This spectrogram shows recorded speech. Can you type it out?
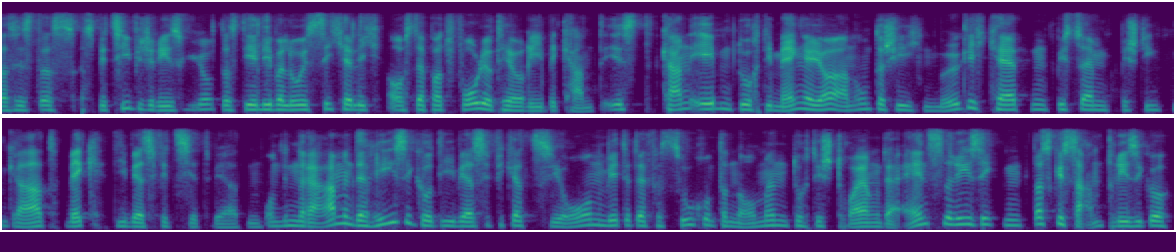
das ist das spezifische Risiko, das dir, lieber Louis, sicherlich aus der Portfoliotheorie bekannt ist, kann eben durch die Menge ja, an unterschiedlichen Möglichkeiten bis zu einem bestimmten Grad wegdiversifiziert werden. Und im Rahmen der Risikodiversifikation wird ja der Versuch unternommen, durch die Streuung der Einzelrisiken das Gesamtrisiko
